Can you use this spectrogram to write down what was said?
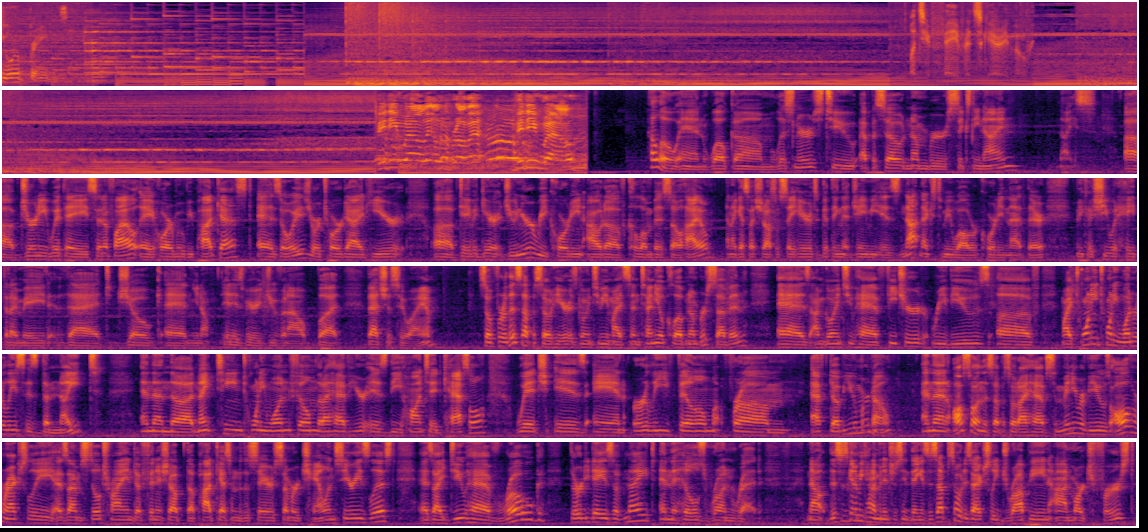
Your brains. What's your favorite scary movie? Biddy well, little brother. Biddy well. Hello and welcome, listeners, to episode number 69. Nice. Uh, Journey with a Cinephile, a horror movie podcast. As always, your tour guide here, uh, David Garrett Jr., recording out of Columbus, Ohio. And I guess I should also say here, it's a good thing that Jamie is not next to me while recording that there, because she would hate that I made that joke, and, you know, it is very juvenile, but that's just who I am. So for this episode here is going to be my Centennial Club number seven, as I'm going to have featured reviews of my 2021 release is The Night, and then the 1921 film that I have here is The Haunted Castle, which is an early film from F.W. Murnau. And then also in this episode, I have some mini reviews. All of them are actually as I'm still trying to finish up the Podcast Under the Stairs Summer Challenge Series list, as I do have Rogue, 30 Days of Night, and The Hills Run Red. Now, this is going to be kind of an interesting thing, is this episode is actually dropping on March 1st,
